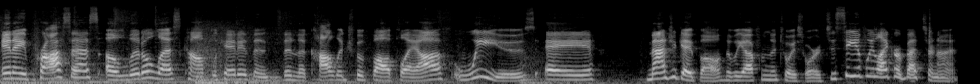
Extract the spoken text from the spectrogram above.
in a process a little less complicated than, than the college football playoff, we use a magic eight ball that we got from the toy store to see if we like our bets or not.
